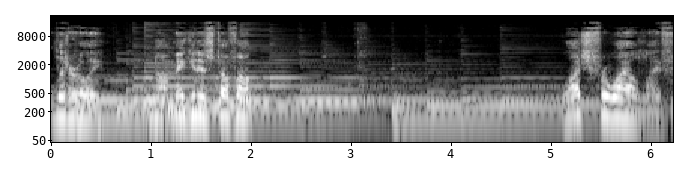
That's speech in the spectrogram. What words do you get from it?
Literally. Not making this stuff up. Watch for wildlife.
